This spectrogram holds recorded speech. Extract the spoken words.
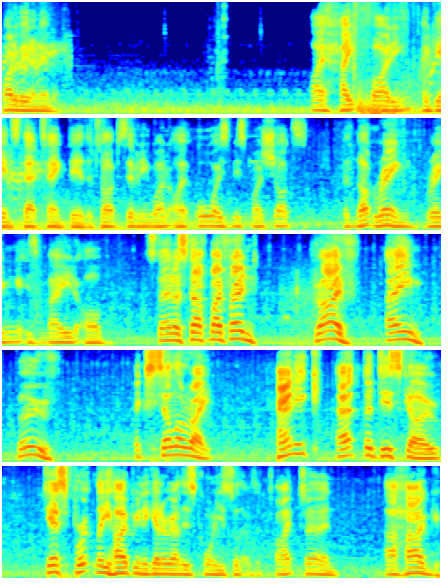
Might have been an Emil. I hate fighting against that tank there, the Type 71. I always miss my shots, but not Ring. Ring is made of sterner stuff, my friend. Drive, aim, move, accelerate, panic at the disco, desperately hoping to get around this corner. You saw that was a tight turn, a hug,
